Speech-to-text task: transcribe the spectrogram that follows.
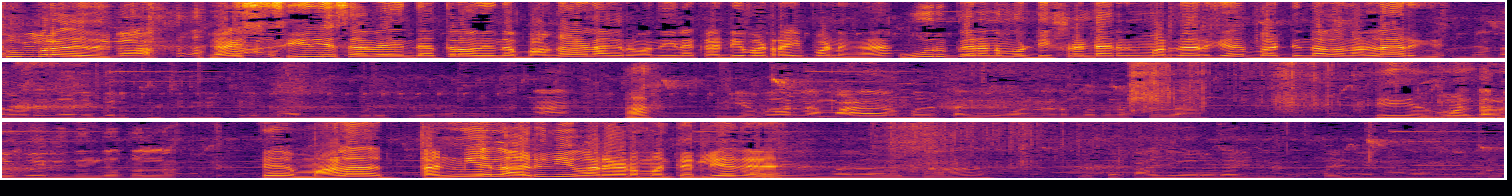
சூப்பரா இருக்கு சீரியஸாவே இந்த இடத்துல வந்து இந்த பங்களா நகர் வந்தீங்கன்னா கண்டிப்பா ட்ரை பண்ணுங்க ஊர் பேர் என்னமோ டிஃப்ரெண்டா இருக்க மாதிரி தான் இருக்கு பட் இருந்தாலும் நல்லா இருக்கு இந்த இடத்துல கூட நிறைய பேர் குடிச்சிட்டு கிடிச்சிட்டு bathroom போட வச்சிருக்காங்க. நான் ஆ? இங்க பாரு நான் மழை வரும்போது தண்ணி பார்த்தேன் full ஆ. ஏய் ஆமாண்டா. தண்ணி போயிருது இந்த இடத்துலலாம். ஏ மழை தண்ணியால அருவி வர இடமா தெரியலையே இந்த மாதிரி வரதுதான். இப்ப காஞ்சி ஒண்ணும் காணோம்.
